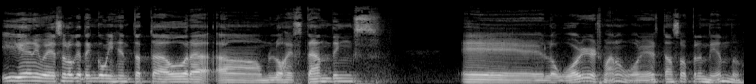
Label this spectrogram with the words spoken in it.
Y anyway, eso es lo que tengo mi gente hasta ahora. Um, los standings. Eh, los Warriors, mano, Warriors están sorprendiendo.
